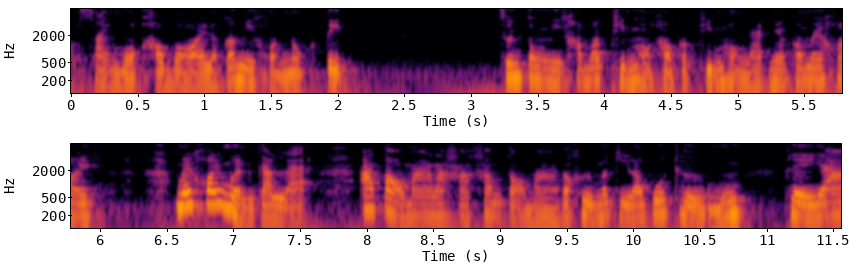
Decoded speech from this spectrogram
ดๆใส่หมวกคาวบอย แล้วก็มีขนนกติด ซึ่งตรงนี้คำว่าพิมพ์ของเขากับพิมพ์ของแนทเนี่ยก็ไม่ค่อย ไม่ค่อยเหมือนกันและอะต่อมานะคะคำต่อมาก็คือเมื่อกี้เราพูดถึงเพลย่า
